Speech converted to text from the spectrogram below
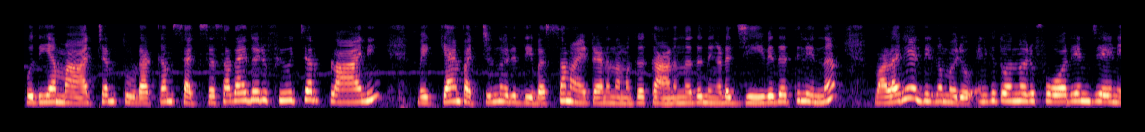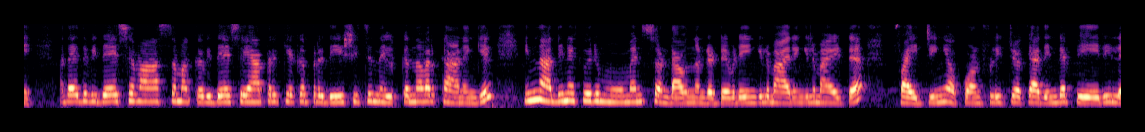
പുതിയ മാറ്റം തുടക്കം സക്സസ് അതായത് ഒരു ഫ്യൂച്ചർ പ്ലാനിങ് വയ്ക്കാൻ പറ്റുന്ന ഒരു ദിവസമായിട്ടാണ് നമുക്ക് കാണുന്നത്. നിങ്ങളുടെ ജീവിതത്തിൽ ഇന്ന് വളരെയധികം ഒരു എനിക്ക് തോന്നുന്ന ഒരു ഫോറിൻ ജേണി അതായത് വിദേശവാസമൊക്കെ വിദേശയാത്രയ്ക്കൊക്കെ പ്രതീക്ഷിച്ച് നിൽക്കുന്നവർക്കാണെങ്കിൽ ഇന്ന് അതിനൊക്കെ ഒരു മൂമെന്റ്സ് ഉണ്ടാവുന്നുണ്ട് കേട്ടോ. എവിടെയെങ്കിലും ആരെങ്കിലുമായിട്ട് ഫൈറ്റിങ്ങോ കോൺഫ്ലിക്റ്റോ ഒക്കെ അതിന്റെ പേരിൽ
